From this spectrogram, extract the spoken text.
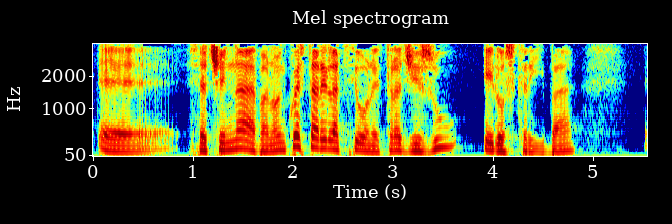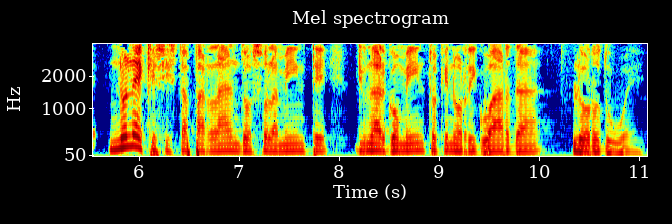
eh, si accennavano in questa relazione tra Gesù e lo scriba, non è che si sta parlando solamente di un argomento che non riguarda loro due.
